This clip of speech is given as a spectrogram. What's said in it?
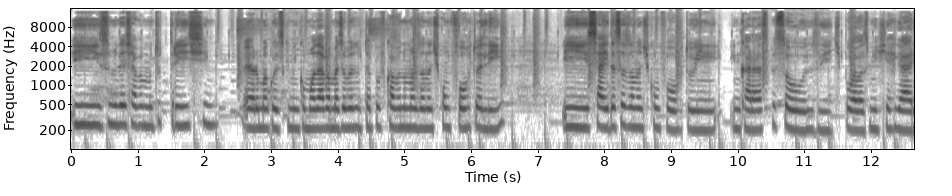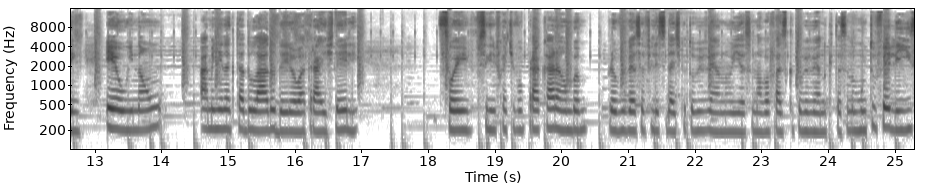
E isso me deixava muito triste. Era uma coisa que me incomodava, mas ao mesmo tempo eu ficava numa zona de conforto ali. E sair dessa zona de conforto e encarar as pessoas e, tipo, elas me enxergarem eu e não a menina que tá do lado dele ou atrás dele foi significativo pra caramba pra eu viver essa felicidade que eu tô vivendo e essa nova fase que eu tô vivendo, que tá sendo muito feliz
